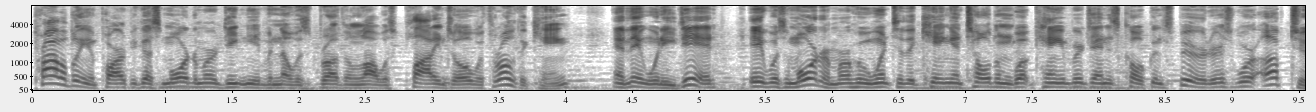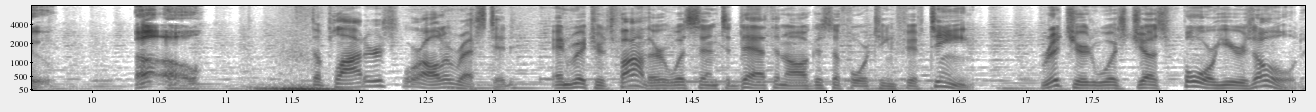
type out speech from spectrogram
probably in part because Mortimer didn't even know his brother-in-law was plotting to overthrow the king, and then when he did, it was Mortimer who went to the king and told him what Cambridge and his co-conspirators were up to. Uh-oh. The plotters were all arrested, and Richard's father was sent to death in August of 1415. Richard was just four years old,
